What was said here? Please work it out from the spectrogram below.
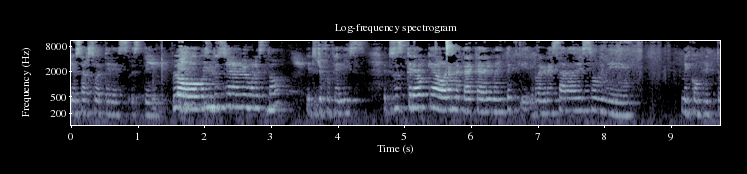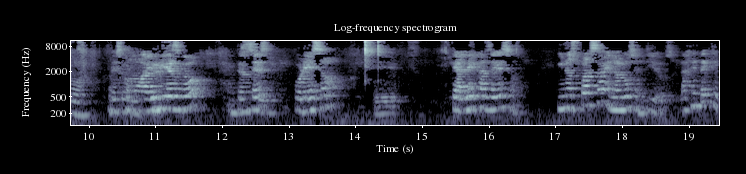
y a usar suéteres este, flojos, entonces ya no me molestó, y entonces yo fui feliz. Entonces creo que ahora me acaba de caer el 20 que regresar a eso me, me conflictúa. ves como hay riesgo, entonces por eso eh, te alejas de eso. Y nos pasa en ambos sentidos. La gente que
